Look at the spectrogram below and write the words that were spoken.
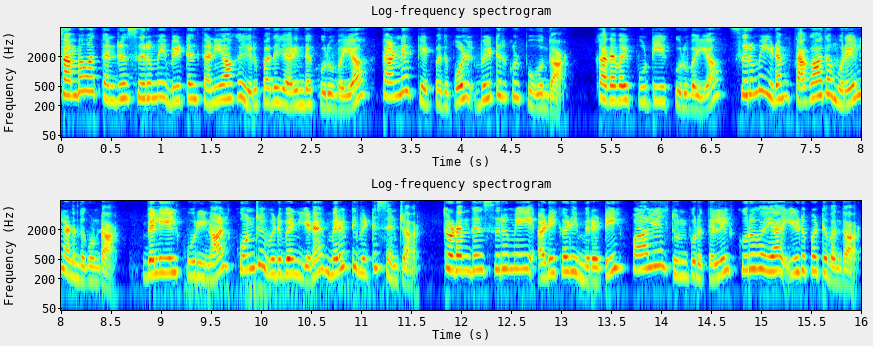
சம்பவத்தன்று சிறுமி வீட்டில் தனியாக இருப்பதை அறிந்த குருவையா தண்ணீர் கேட்பது போல் வீட்டிற்குள் புகுந்தார். கதவை பூட்டிய குருவையா சிறுமியிடம் தகாத முறையில் நடந்து கொண்டார். வெளியில் கூறினால் கொன்று விடுவேன் என மிரட்டிவிட்டு சென்றார். தொடர்ந்து சிறுமியை அடிக்கடி மிரட்டி பாலியல் துன்புறுத்தலில் குருவையா ஈடுபட்டு வந்தார்.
